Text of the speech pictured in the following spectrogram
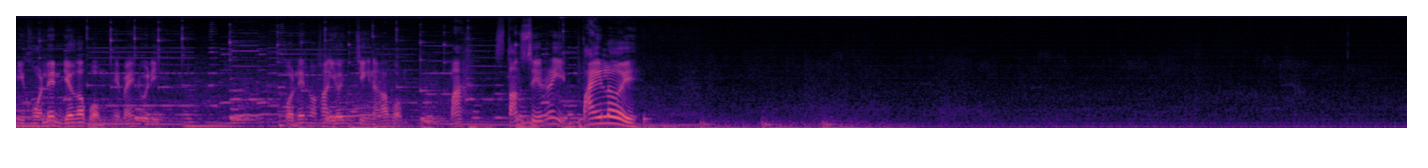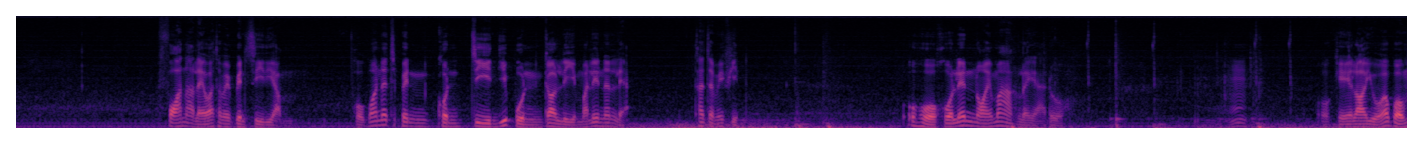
มีคนเล่นเยอะครับผม เห็นไหมดูดิ คนเล่นค่อนข้างเยอะจริงๆนะครับผม มา Stunt Series ไปเลยฟอนต์อะไรวะทำไมเป็นสี่เหลี่ยม ผมว่าน่าจะเป็นคนจีนญี่ปุ่นเกาหลีมาเล่นนั่นแหละ ถ้าจะไม่ผิด โอ้โห คนเล่นน้อยมากเลยอะดูโอเค รออยู่ครับผม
